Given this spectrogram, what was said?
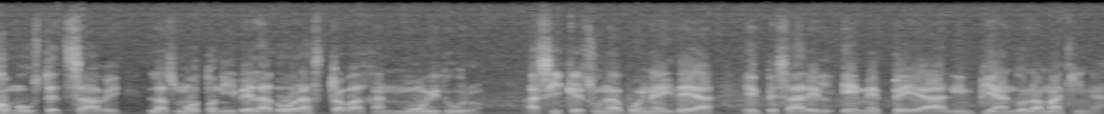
Como usted sabe, las motoniveladoras trabajan muy duro, así que es una buena idea empezar el MPA limpiando la máquina.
